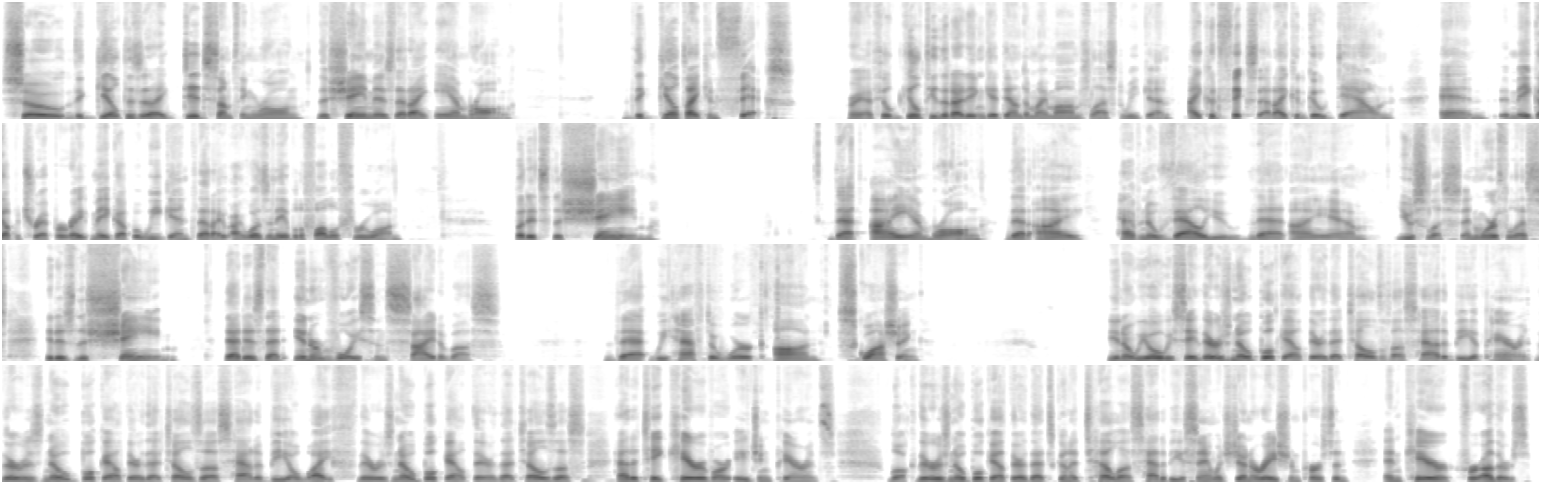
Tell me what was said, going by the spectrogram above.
So the guilt is that I did something wrong. The shame is that I am wrong. The guilt I can fix, right? I feel guilty that I didn't get down to my mom's last weekend. I could fix that. I could go down and uh, make up a trip or right make up a weekend that I, I wasn't able to follow through on. But it's the shame that I am wrong, that I have no value, that I am useless and worthless. It is the shame that is that inner voice inside of us that we have to work on squashing. You know, we always say there's no book out there that tells us how to be a parent. There is no book out there that tells us how to be a wife. There is no book out there that tells us how to take care of our aging parents. Look, there is no book out there that's going to tell us how to be a sandwich generation person and care for others.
